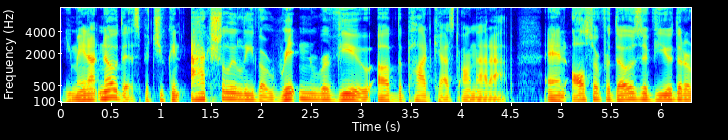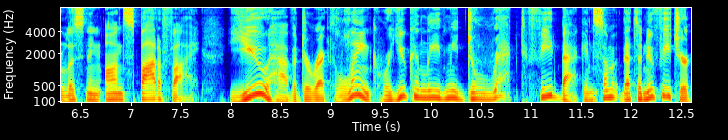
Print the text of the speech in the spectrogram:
You may not know this, but you can actually leave a written review of the podcast on that app. And also for those of you that are listening on Spotify, you have a direct link where you can leave me direct feedback. And some that's a new feature.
